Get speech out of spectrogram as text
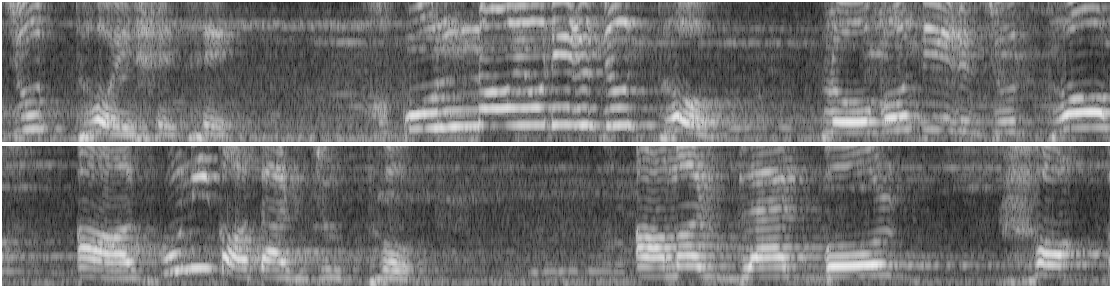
যুদ্ধ এসেছে। উন্নয়নের যুদ্ধ, প্রগতির যুদ্ধ, আধুনিকতার যুদ্ধ। আমার ব্ল্যাকবোর্ড, শক্ত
